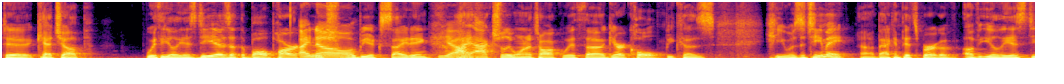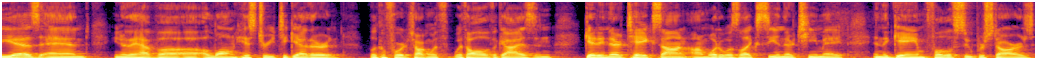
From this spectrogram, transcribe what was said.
to catch up with Elias Diaz at the ballpark, I know. which will be exciting. Yeah. I actually want to talk with uh, Gerrit Cole because he was a teammate uh, back in Pittsburgh of, of Elias Diaz, and you know they have a, a, a long history together. And looking forward to talking with with all of the guys and getting their takes on on what it was like seeing their teammate in the game full of superstars.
